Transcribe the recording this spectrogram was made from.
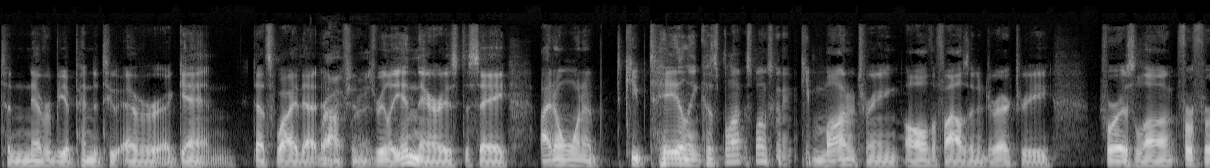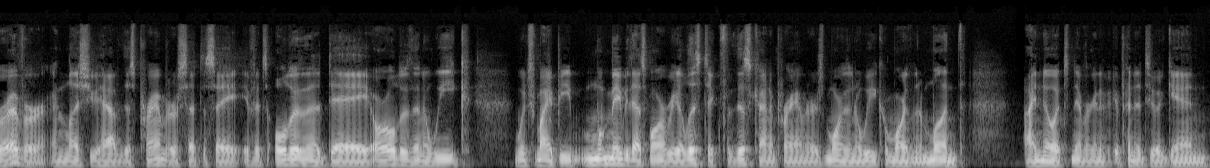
to never be appended to ever again. That's why that Right, option right. is really in there is to say, I don't want to keep tailing because Splunk, Splunk's going to keep monitoring all the files in a directory for as long for forever unless you have this parameter set to say if it's older than a day or older than a week which might be maybe that's more realistic for this kind of parameters more than a week or more than a month i know it's never going to be appended to again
